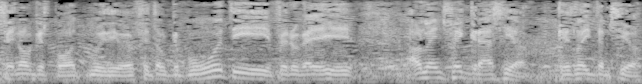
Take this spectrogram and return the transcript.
fent el que es pot vull dir, he fet el que he pogut i fer-ho que hagi almenys fet gràcia, que és la intenció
